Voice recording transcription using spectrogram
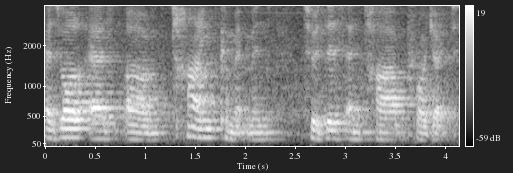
as well as um, time commitment to this entire project.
